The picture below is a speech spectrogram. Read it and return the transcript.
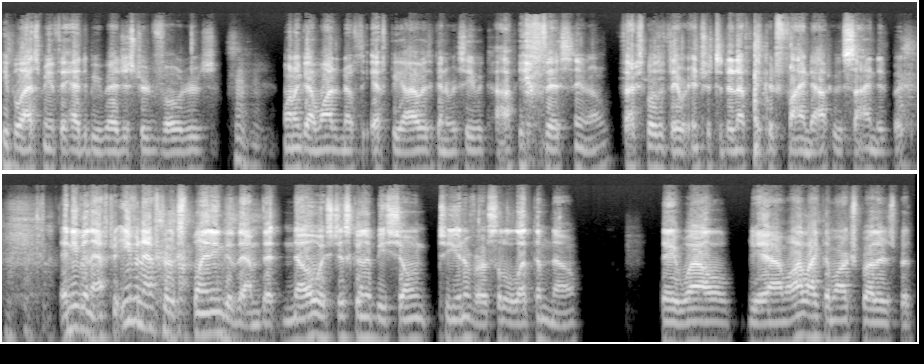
People asked me if they had to be registered voters. One guy wanted to know if the FBI was going to receive a copy of this. You know, I suppose if they were interested enough, they could find out who signed it. But and even after, even after explaining to them that no, it's just going to be shown to Universal to let them know, they well, yeah, well, I like the Marx Brothers, but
